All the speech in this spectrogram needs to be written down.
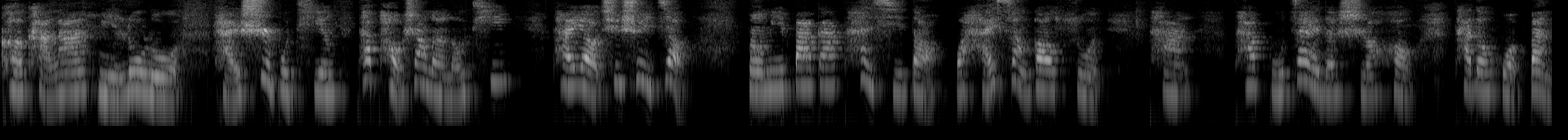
可卡拉米露露还是不听。她跑上了楼梯，她要去睡觉。猫咪巴嘎叹息道：“我还想告诉他，他不在的时候，他的伙伴。”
